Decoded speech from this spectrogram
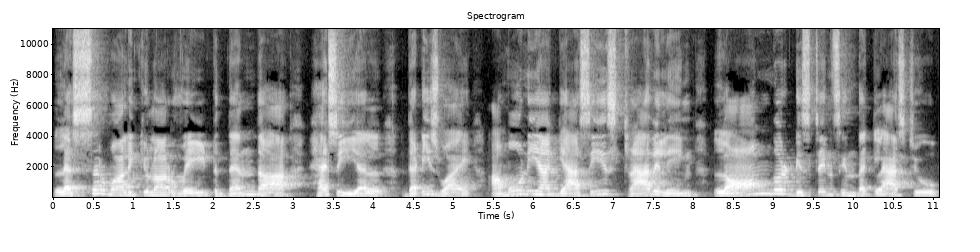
lesser molecular weight than the HCl that is why ammonia gas is traveling longer distance in the glass tube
